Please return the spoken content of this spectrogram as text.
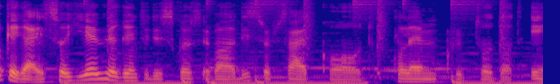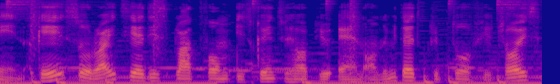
okay guys so here we are going to discuss about this website called claimcrypto.in okay? So right here this platform is going to help you earn unlimited crypto of your choice.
